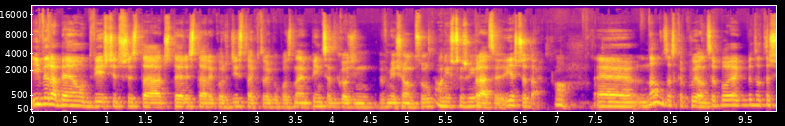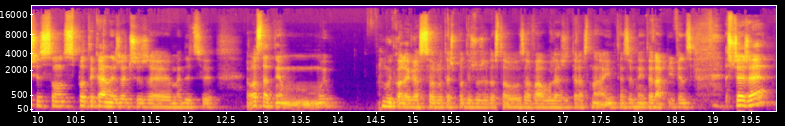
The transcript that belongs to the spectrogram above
I wyrabiają 200, 300, 400 rekordzista, którego poznałem 500 godzin w miesiącu On jeszcze żyje? pracy. Jeszcze tak. O, E, No, zaskakujące, bo jakby to też jest, są spotykane rzeczy, że medycy. Ostatnio mój, mój kolega z SOR-u też po dyżurze dostał zawału, leży teraz na intensywnej terapii, więc szczerze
